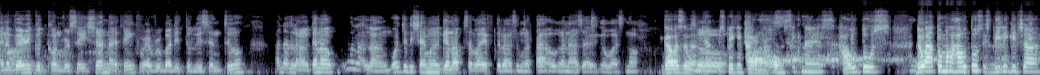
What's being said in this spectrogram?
and a very good conversation, I think, for everybody to listen to. Ano lang, kana wala lang. Mo jud siya mga ganap sa life dira sa mga tao nga nasa gawas, no? Gawas naman niya. So, Speaking tayo mga homesickness, how-tos. Do atong mga how-tos is dili gid siya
